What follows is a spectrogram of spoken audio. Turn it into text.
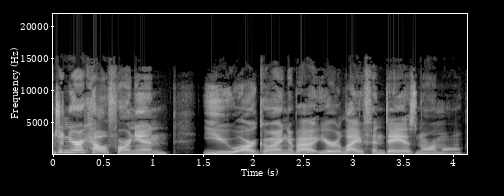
imagine you're a Californian. You are going about your life and day as normal,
